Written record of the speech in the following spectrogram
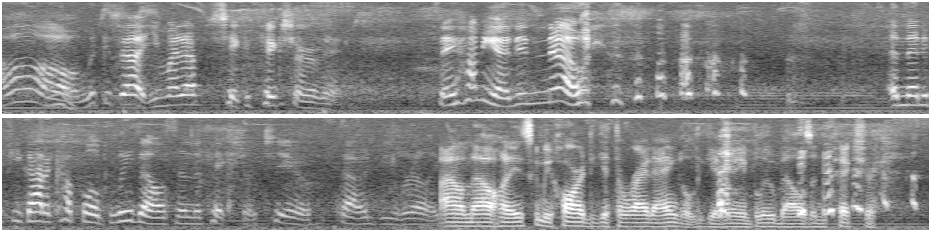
Oh, look at that. You might have to take a picture of it. Say, honey, I didn't know. And then if you got a couple of bluebells in the picture too, that would be really. I don't know, honey. It's gonna be hard to get the right angle to get any bluebells in the picture.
